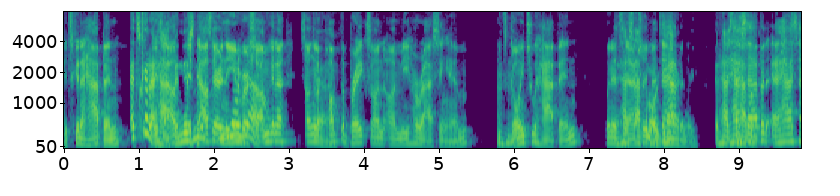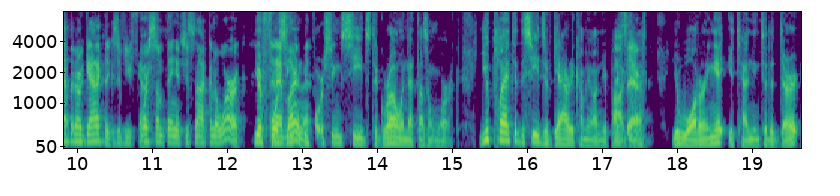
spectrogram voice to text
It's going to happen. it's gonna It's, out, happen. There's it's no- out there in the universe. So. I'm going to so I'm going to Yeah. pump the brakes on on me harassing him. It's Mhm. going to happen when it's has to naturally happen meant to happen. It It has, has, to happen. It has to happen organically because if you force something, it's just not going to work. You're forcing, you're forcing seeds to grow, and that doesn't work. You planted the seeds of Gary coming on your podcast. You're watering it. You're tending to the dirt.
